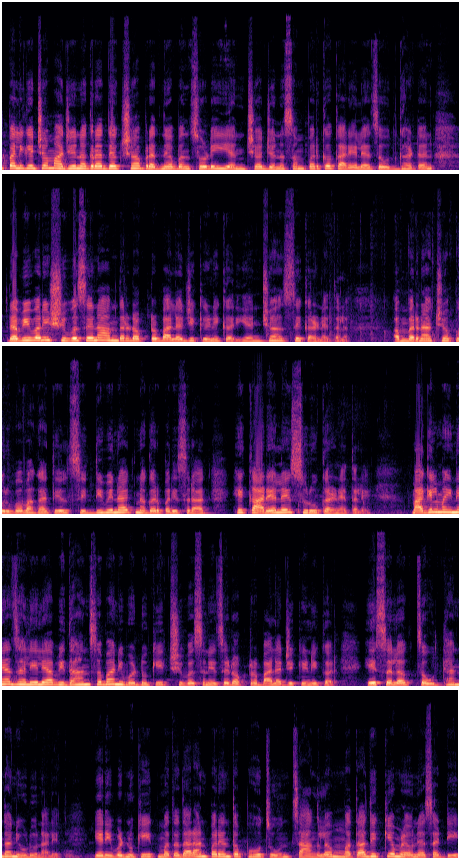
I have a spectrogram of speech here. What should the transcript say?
पालिकेच्या माजी नगराध्यक्षा प्रज्ञा बनसोडे यांच्या जनसंपर्क कार्यालयाचं उद्घाटन रविवारी शिवसेना आमदार डॉक्टर बालाजी किणीकर यांच्या हस्ते करण्यात आलं. अंबरनाथच्या पूर्व भागातील सिद्धिविनायक नगर परिसरात हे कार्यालय सुरू करण्यात आले. मागील महिन्यात झालेल्या विधानसभा निवडणुकीत शिवसेनेचे डॉक्टर बालाजी केणीकर हे सलग चौथ्यांदा निवडून आलेत. या निवडणुकीत मतदारांपर्यंत पोहोचून चांगलं मताधिक्य मिळवण्यासाठी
